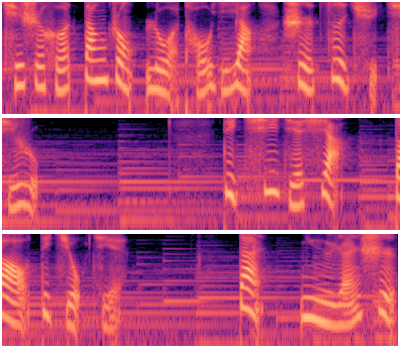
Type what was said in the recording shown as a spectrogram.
其实和当众裸头一样，是自取其辱。第七节下到第九节，但女人是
